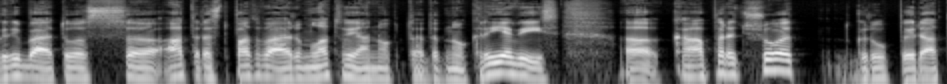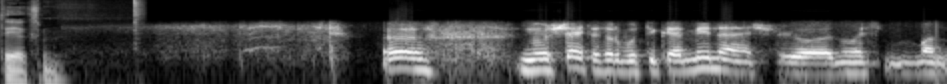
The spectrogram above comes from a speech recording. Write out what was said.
gribētos atrast patvērumu Latvijā no, tātad no Krievijas. Kā pret šo grupu ir attieksme? Uh, nu šeit es varbūt tikai minēšu, jo nu, es, man,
